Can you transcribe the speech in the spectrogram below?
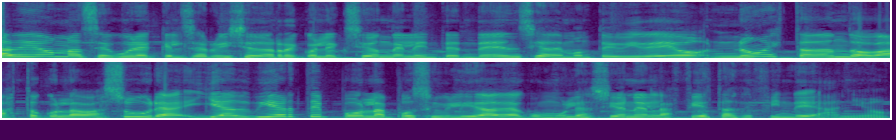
ADEOM asegura que el servicio de recolección de la Intendencia de Montevideo no está dando abasto con la basura y advierte por la posibilidad de acumulación en las fiestas de fin de año.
